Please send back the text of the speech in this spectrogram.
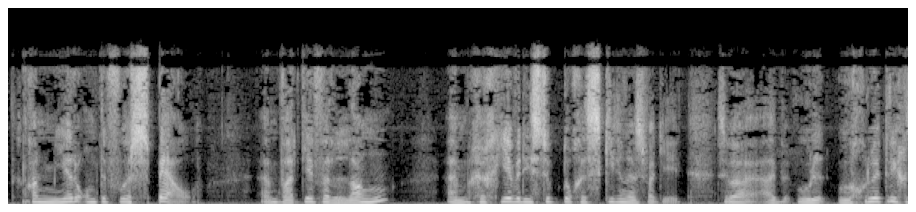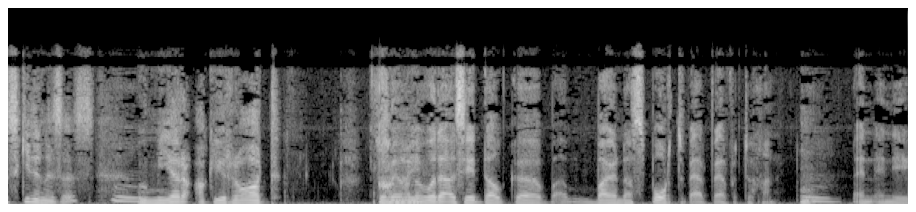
gaan meer om te voorspel ehm um, wat jy verlang ehm um, gegee die soektog geskiedenis wat jy het. So uh, hoe hoe groter die geskiedenis is, hmm. hoe meer akkuraat so met ander woorde as jy dalk uh, baie na sportwerkwerwe toe gaan. Mm. En en jy,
